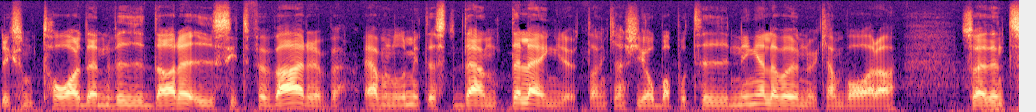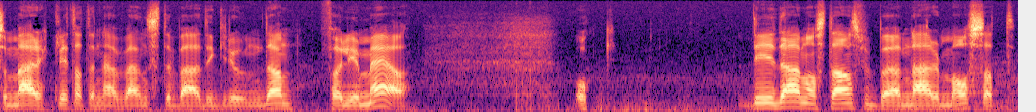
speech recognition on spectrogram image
liksom tar den vidare i sitt förvärv. Även om de inte är studenter längre utan kanske jobbar på tidning eller vad det nu kan vara. Så är det inte så märkligt att den här vänstervärdegrunden följer med. Och det är där någonstans vi börjar närma oss att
